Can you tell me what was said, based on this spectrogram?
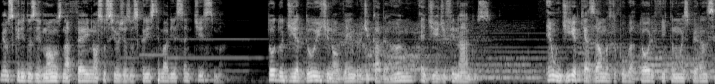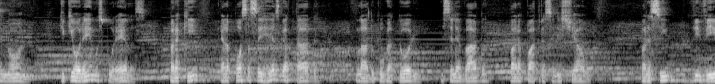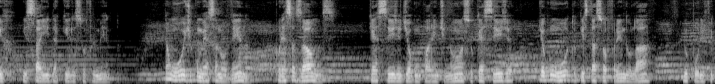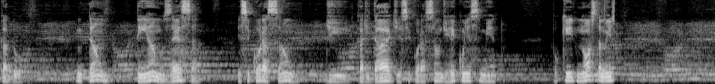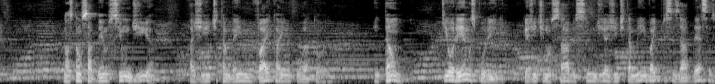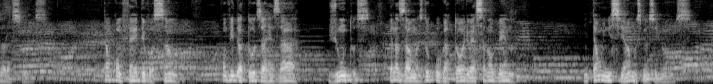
Meus queridos irmãos, na fé em nosso Senhor Jesus Cristo e Maria Santíssima, todo dia 2 de novembro de cada ano é dia de finados. É um dia que as almas do purgatório ficam numa esperança enorme de que oremos por elas para que ela possa ser resgatada lá do purgatório e ser levada para a pátria celestial, para assim viver e sair daquele sofrimento. Então hoje começa a novena por essas almas, quer seja de algum parente nosso, quer seja de algum outro que está sofrendo lá no purificador. Então, tenhamos essa esse coração de caridade, esse coração de reconhecimento, porque nós também nós não sabemos se um dia a gente também vai cair no purgatório. Então, que oremos por ele, porque a gente não sabe se um dia a gente também vai precisar dessas orações. Então, com fé e devoção, convido a todos a rezar juntos pelas almas do purgatório essa novena. Então, iniciamos, meus irmãos.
